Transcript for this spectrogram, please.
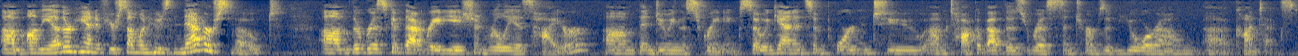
Um, on the other hand, if you're someone who's never smoked, um, the risk of that radiation really is higher um, than doing the screening. So, again, it's important to um, talk about those risks in terms of your own uh, context.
